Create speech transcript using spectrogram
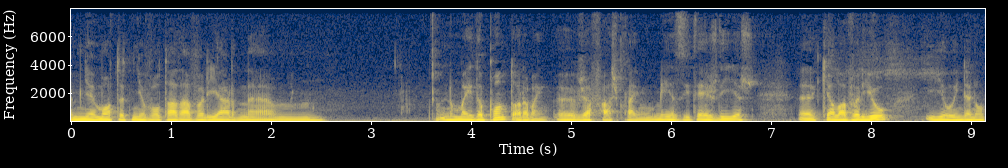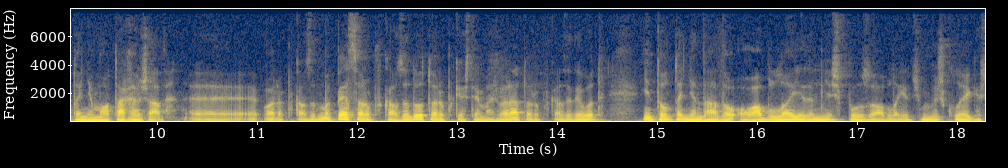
a minha moto tinha voltado a variar na no meio da ponte. Ora bem, eh, já faz para aí um mês e dez dias eh, que ela variou e eu ainda não tenho a moto arranjada. Eh, ora por causa de uma peça, ora por causa de outra, ora porque esta é mais barata, ora por causa de outra. Então tenho andado ou à boleia da minha esposa, ou à boleia dos meus colegas,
